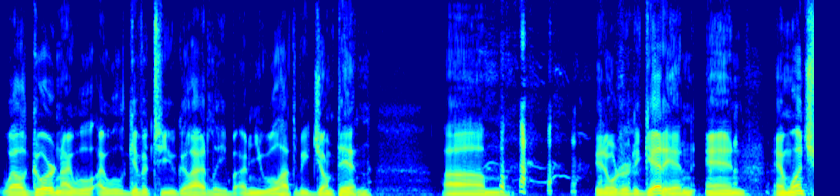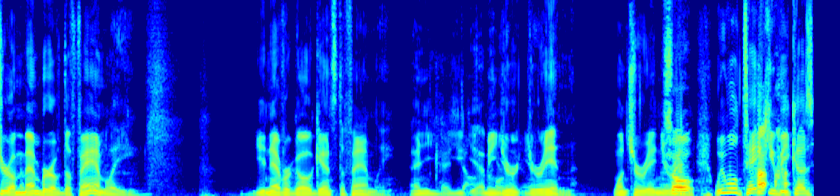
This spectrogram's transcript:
Well, Gordon, I will I will give it to you gladly, but I mean you will have to be jumped in, um, in order to get in, and and once you're a member of the family, you never go against the family, and you, you, I mean you're you're in. Once you're in, you're So, in. We will take you because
